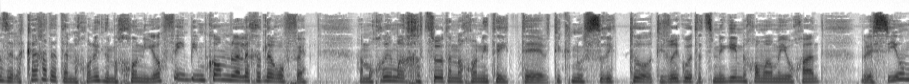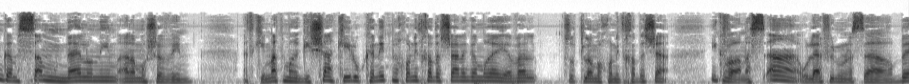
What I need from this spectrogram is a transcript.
זה לקחת את המכונית למכון יופי במקום ללכת לרופא. המוכרים רחצו את המכונית היטב, תקנו שריטות, הבריקו את הצמיגים בחומר מיוחד, ולסיום גם שמו ניילונים על המושבים. את כמעט מרגישה כאילו קנית מכונית חדשה לגמרי, אבל זאת לא מכונית חדשה. היא כבר נסעה, אולי אפילו נסעה הרבה,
